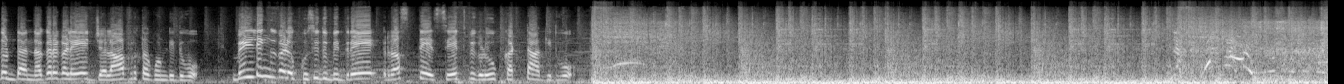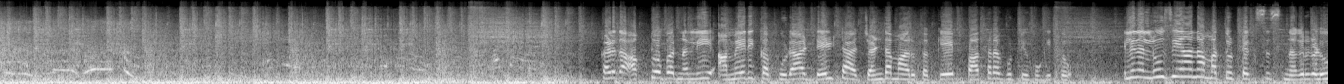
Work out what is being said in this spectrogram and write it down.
ದೊಡ್ಡ ನಗರಗಳೇ ಜಲಾವೃತಗೊಂಡಿದ್ವು. ಬಿಲ್ಡಿಂಗ್ಗಳು ಕುಸಿದು ಬಿದ್ರೆ ರಸ್ತೆ ಸೇತುವೆಗಳು ಕಟ್ಟಾಗಿದ್ವು. ಕಳೆದ ಅಕ್ಟೋಬರ್ನಲ್ಲಿ ಅಮೆರಿಕ ಕೂಡ ಡೆಲ್ಟಾ ಚಂಡಮಾರುತಕ್ಕೆ ಪಾತರಗುಟ್ಟಿ ಹೋಗಿತ್ತು. ಇಲ್ಲಿನ ಲೂಸಿಯಾನಾ ಮತ್ತು ಟೆಕ್ಸಸ್ ನಗರಗಳು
